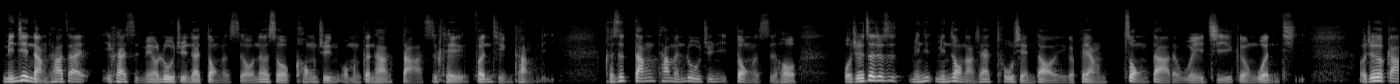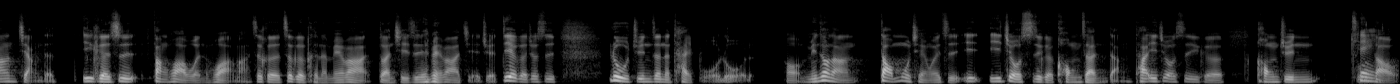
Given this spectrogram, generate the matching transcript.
民进党他在一开始没有陆军在动的时候，那个时候空军我们跟他打是可以分庭抗礼。可是当他们陆军一动的时候，我觉得这就是民民众党现在凸显到了一个非常重大的危机跟问题。我觉得刚刚讲的。一个是放化文化嘛，这个这个可能没办法短期之内没办法解决。第二个就是陆军真的太薄弱了哦，民众党到目前为止依依旧是一个空战党，它依旧是一个空军主导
